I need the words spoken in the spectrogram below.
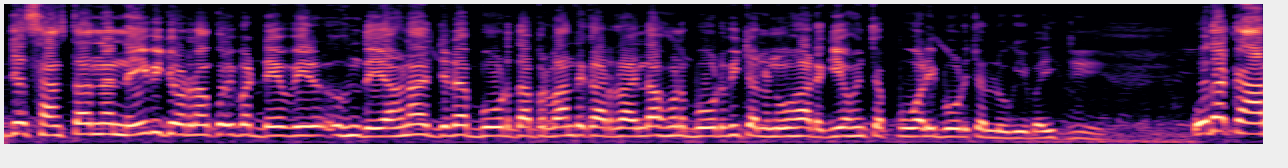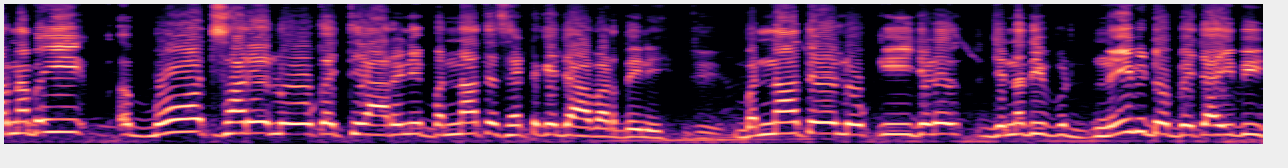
ਜੇ ਸੰਸਥਾ ਨਾਲ ਨਹੀਂ ਵੀ ਜੁੜਨਾ ਕੋਈ ਵੱਡੇ ਵੀਰ ਹੁੰਦੇ ਆ ਹਨਾ ਜਿਹੜਾ ਬੋਰਡ ਦਾ ਪ੍ਰਬੰਧ ਕਰ ਰਹਿੰਦਾ ਹੁਣ ਬੋਰਡ ਵੀ ਚੱਲਣੋਂ ਹਟ ਗਿਆ ਹੁਣ ਚੱਪੂ ਵਾਲੀ ਬੋਰਡ ਚੱਲੂਗੀ ਬਾਈ ਜੀ ਉਹਦਾ ਕਾਰਨ ਆ ਬਈ ਬਹੁਤ ਸਾਰੇ ਲੋਕ ਇੱਥੇ ਆ ਰਹੇ ਨੇ ਬੰਨਾਂ ਤੇ ਸਿੱਟ ਕੇ ਜਾ ਵੜਦੇ ਨੇ। ਬੰਨਾਂ ਤੇ ਲੋਕੀ ਜਿਹੜੇ ਜਿਨ੍ਹਾਂ ਦੀ ਨਹੀਂ ਵੀ ਡੋਬੇ ਚਾਈ ਵੀ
